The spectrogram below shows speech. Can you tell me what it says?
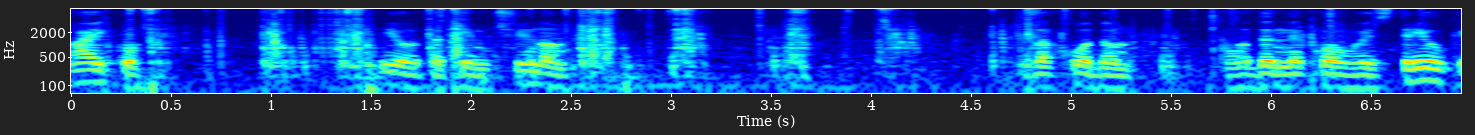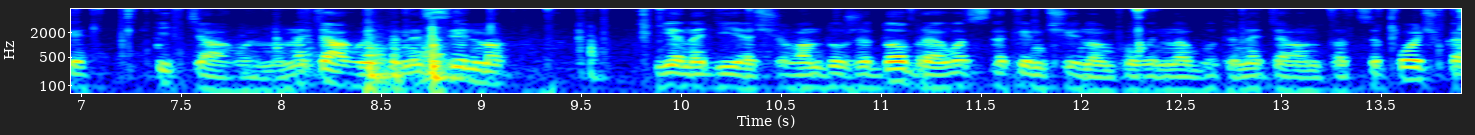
гайку. І отаким чином, заходом годинникової стрілки, підтягуємо. Натягуйте не сильно. Є надія, що вам дуже добре. Ось таким чином повинна бути натягнута цепочка.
